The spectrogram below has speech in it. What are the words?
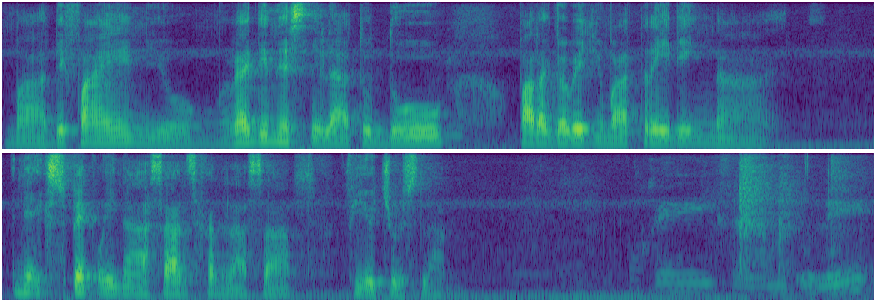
ma-define yung readiness nila to do para gawin yung mga training na ini-expect o inaasahan sa kanila sa Futures Lab. Okay, salamat uli.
